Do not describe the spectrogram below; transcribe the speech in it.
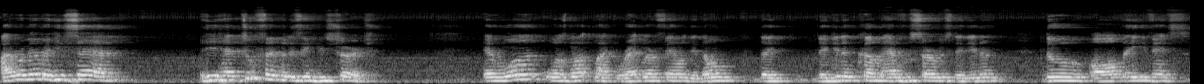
I remember he said he had two families in his church. And one was not like regular family. They don't they they didn't come every service, they didn't do all the events.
